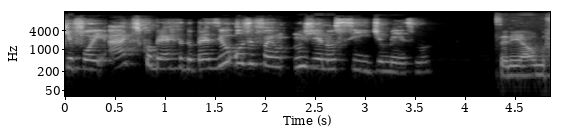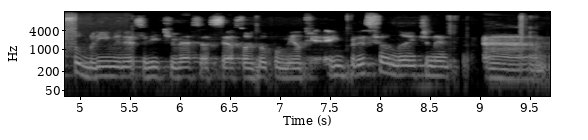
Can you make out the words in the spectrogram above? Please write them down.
que foi a descoberta do Brasil ou se foi um, genocídio mesmo? Seria algo sublime, né? Se a gente tivesse acesso aos documentos. É impressionante, né? A,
